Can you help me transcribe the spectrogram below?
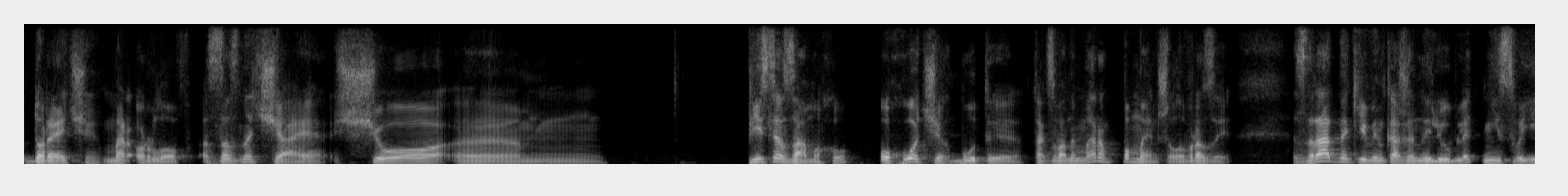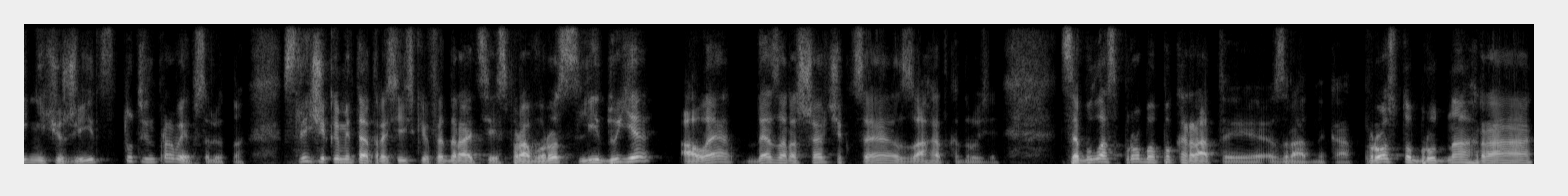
До речі, мер Орлов зазначає, що ем, після замаху охочих бути так званим мером поменшало в рази. Зрадників він каже, не люблять ні свої, ні чужі. Тут він правий абсолютно. Слідчий комітет Російської Федерації справу розслідує, але де зараз Шевчик? Це загадка, друзі. Це була спроба покарати зрадника. Просто брудна гра.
